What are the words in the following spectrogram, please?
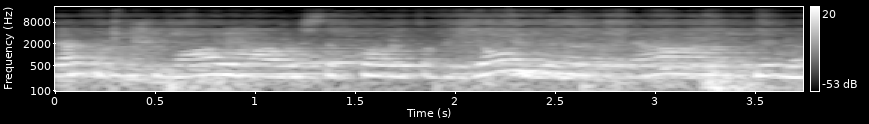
Я підготувала виставковий павільйон для фірми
